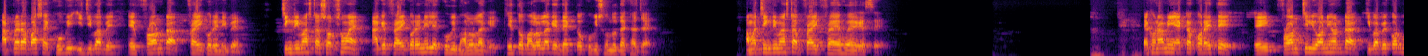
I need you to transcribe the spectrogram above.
আপনারা বাসায় খুবই ইজিভাবে এই ফ্রনটা ফ্রাই করে নেবেন। চিংড়ি মাছটা সবসময় আগে ফ্রাই করে নিলে খুবই ভালো লাগে। খেতেও ভালো লাগে, দেখতেও খুবই সুন্দর দেখা যায়। আমার চিংড়ি মাছটা ফ্রাই ফ্রাই হয়ে গেছে। এখন আমি একটা কড়াইতে এই ফ্রন্ট চিলি অনিয়নটা কীভাবে করব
